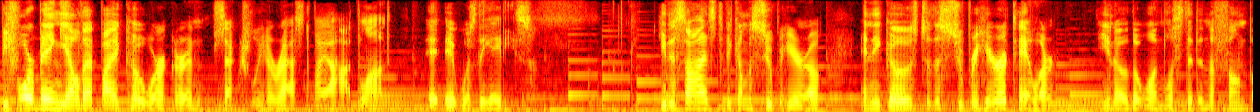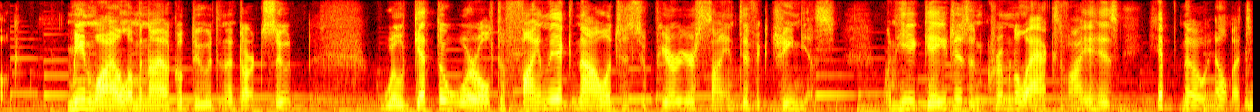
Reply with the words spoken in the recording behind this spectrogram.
before being yelled at by a coworker and sexually harassed by a hot blonde. It, it was the 80s. He decides to become a superhero and he goes to the superhero tailor, you know, the one listed in the phone book. Meanwhile, a maniacal dude in a dark suit will get the world to finally acknowledge his superior scientific genius when he engages in criminal acts via his hypno helmet.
